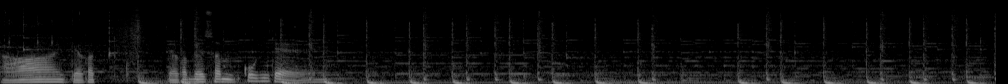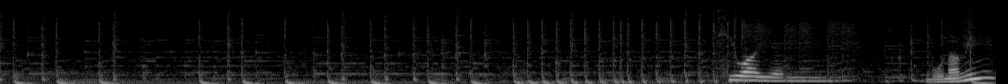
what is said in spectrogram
아 내가 내가 매수하면 꼭 이래 TYM 모나미?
